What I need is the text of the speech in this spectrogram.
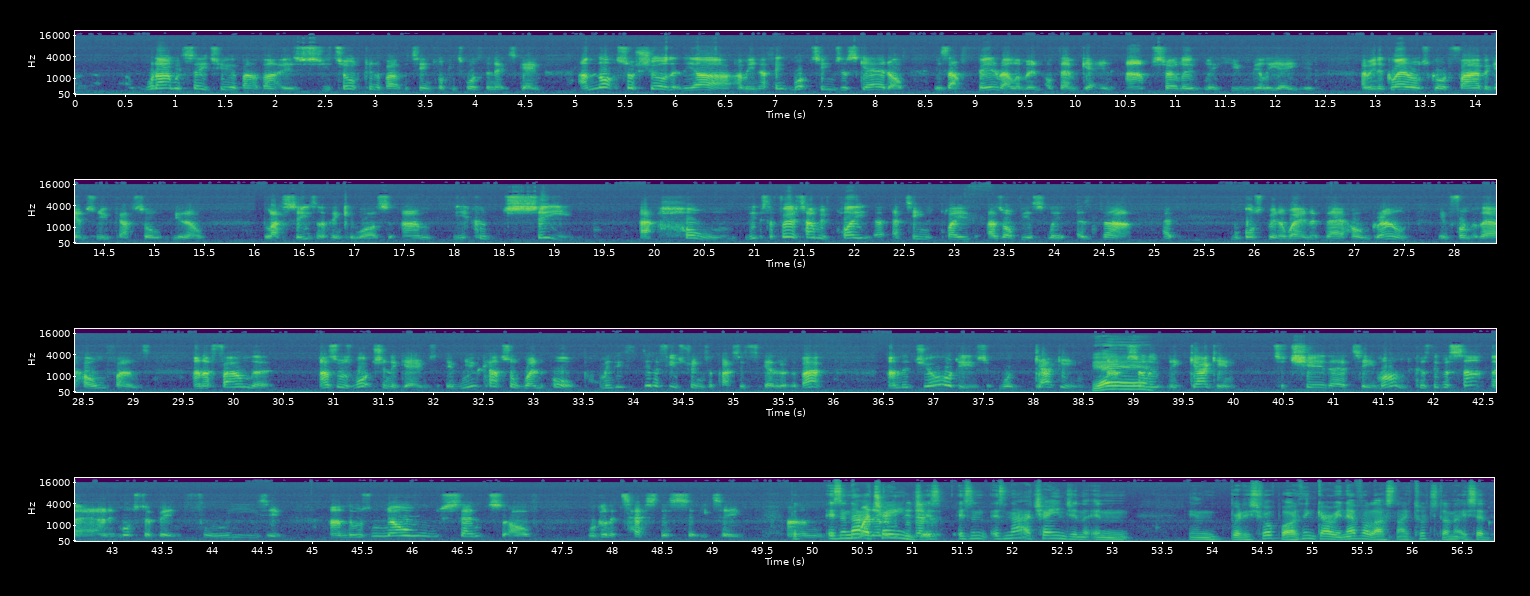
what I would say to you about that is you're talking about the teams looking towards the next game. I'm not so sure that they are. I mean, I think what teams are scared of is that fear element of them getting absolutely humiliated. I mean, Aguero scored five against Newcastle, you know, last season, I think it was, and you could see at home. It's the first time we've played a a team's played as obviously as that at us being away and at their home ground in front of their home fans. And I found that as I was watching the games, if Newcastle went up, I mean, they did a few strings of passes together at the back, and the Geordies were gagging, Yeah, yeah, yeah. absolutely gagging to cheer their team on because they were sat there and it must have been freezing, and there was no sense of we're going to test this City team. And Isn't that a change? Is, isn't isn't that a change in in in British football? I think Gary Neville last night touched on it. He said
